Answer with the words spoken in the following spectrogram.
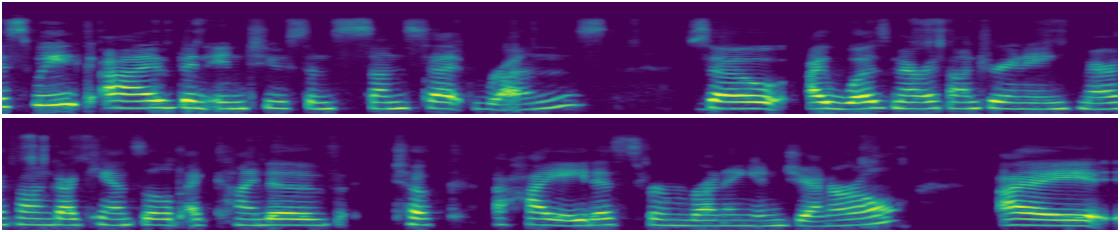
This week, I've been into some sunset runs. So I was marathon training, marathon got canceled. I kind of took a hiatus from running in general. I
